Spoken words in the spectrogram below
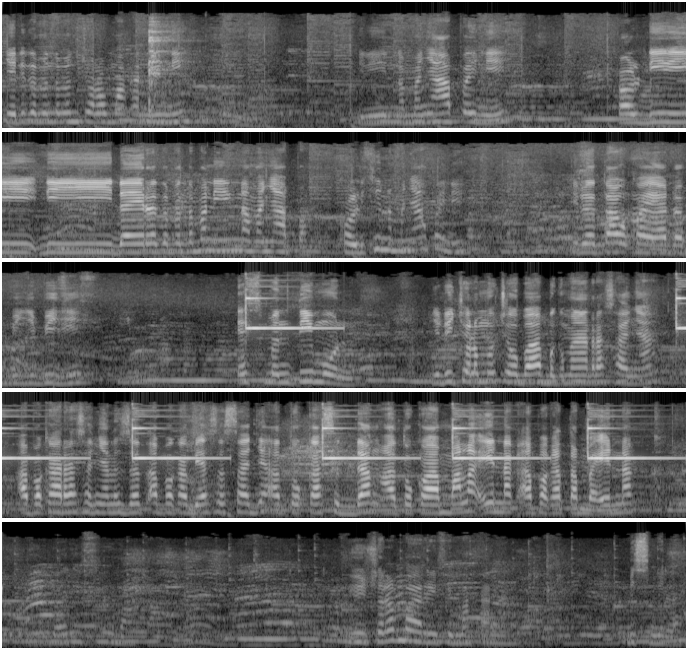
Jadi teman-teman coba makan ini. Ini namanya apa ini? Kalau di di daerah teman-teman ini namanya apa? Kalau di sini namanya apa ini? Tidak tahu kayak ada biji-biji. Es mentimun. Jadi coba mau coba bagaimana rasanya? Apakah rasanya lezat? Apakah biasa saja? Ataukah sedang? Ataukah malah enak? Apakah tambah enak? Yuk coba mbak review makanan. Bismillah.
